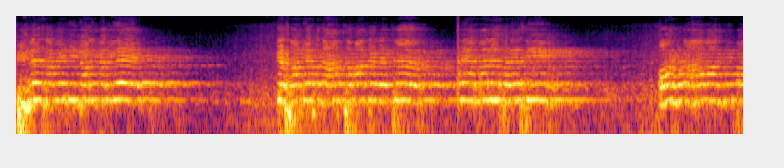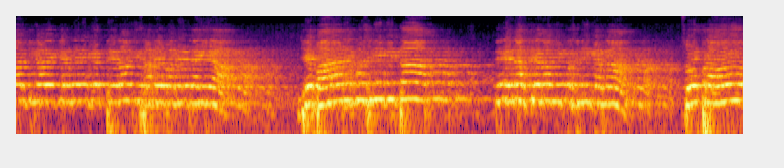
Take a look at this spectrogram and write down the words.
ਪਿਛਲੇ ਸਮੇਂ ਦੀ ਗੱਲ ਕਰੀਏ ਕਿ ਸਾਡੇ ਵਿਧਾਨ ਸਭਾ ਦੇ ਵਿੱਚ ਐਮਐਲਏ ਬਣੇ ਸੀ ਔਰ ਹੁਣ ਆਮ ਆਦਮੀ ਪਾਰਟੀ ਵਾਲੇ ਕਹਿੰਦੇ ਨੇ ਕਿ 13 ਵੀ ਸਾਡੇ ਬਣੇ ਚਾਹੀਦੇ ਆ। ਜੇ 12 ਨੇ ਕੁਝ ਨਹੀਂ ਕੀਤਾ, ਤੇ ਇਹਨਾਂ 13 ਵੀ ਕੁਝ ਨਹੀਂ ਕਰਨਾ। ਸੋ ਭਰਾਓ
